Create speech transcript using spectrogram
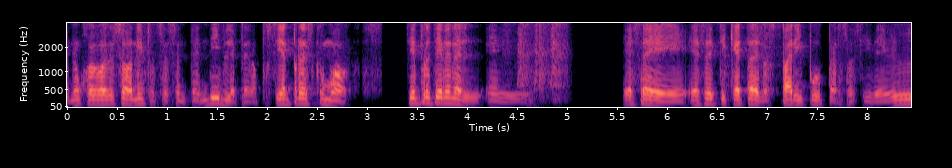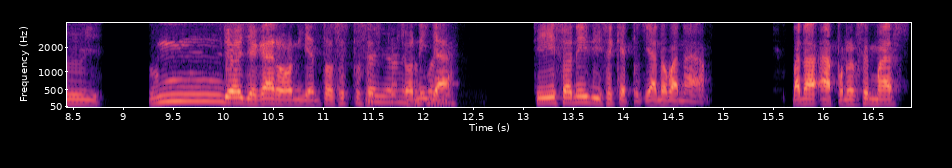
en un juego de Sony, pues es entendible, pero pues siempre es como, siempre tienen el, el, ese, esa etiqueta de los party poopers, así de, uy, mm, ya llegaron, y entonces pues Ya este, Sony ya, sí, Sony dice que pues ya no van a, van a, a ponerse más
